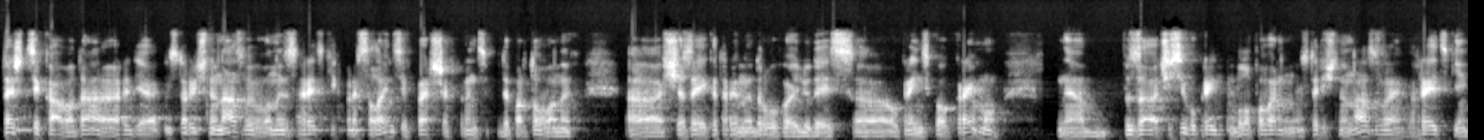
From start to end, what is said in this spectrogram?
теж цікаво, да, історичні назви вони з грецьких переселенців, перших в принципі депортованих ще за Екатерини II людей з українського Криму. Е, За часів України було повернено історичні назви грецькі.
